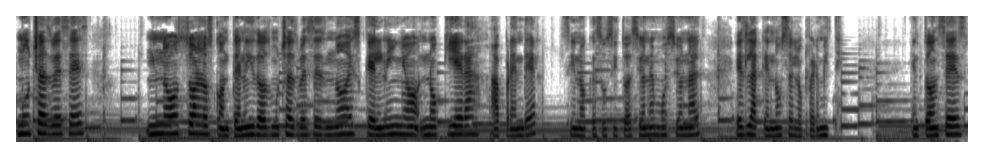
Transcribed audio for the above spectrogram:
Muchas veces no son los contenidos, muchas veces no es que el niño no quiera aprender, sino que su situación emocional es la que no se lo permite. Entonces,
